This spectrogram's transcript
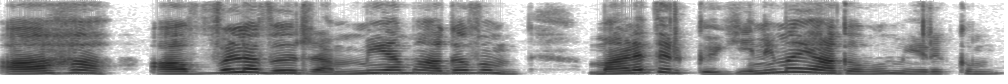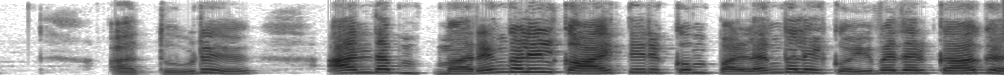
ஆஹா அவ்வளவு ரம்மியமாகவும் மனதிற்கு இனிமையாகவும் இருக்கும். அத்தோடு அந்த மரங்களில் காய்த்திருக்கும் பழங்களை கொய்வதற்காக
